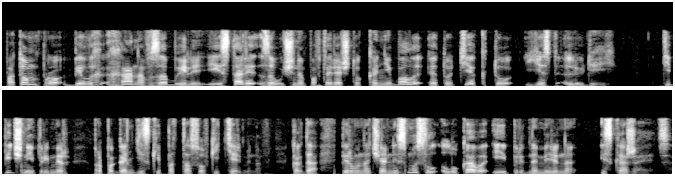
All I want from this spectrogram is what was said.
Потом про белых ханов забыли и стали заучено повторять, что каннибалы это те, кто ест людей. Типичный пример пропагандистской подтасовки терминов, когда первоначальный смысл лукаво и преднамеренно искажается.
